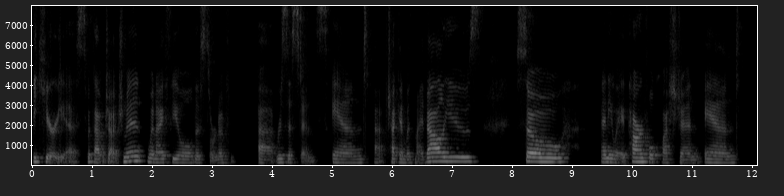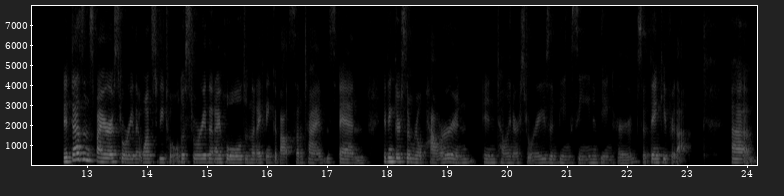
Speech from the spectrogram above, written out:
be curious without judgment when I feel this sort of uh, resistance and uh, check in with my values. So, anyway, powerful question. And it does inspire a story that wants to be told, a story that I hold and that I think about sometimes. And I think there's some real power in in telling our stories and being seen and being heard. So thank you for that. Um,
